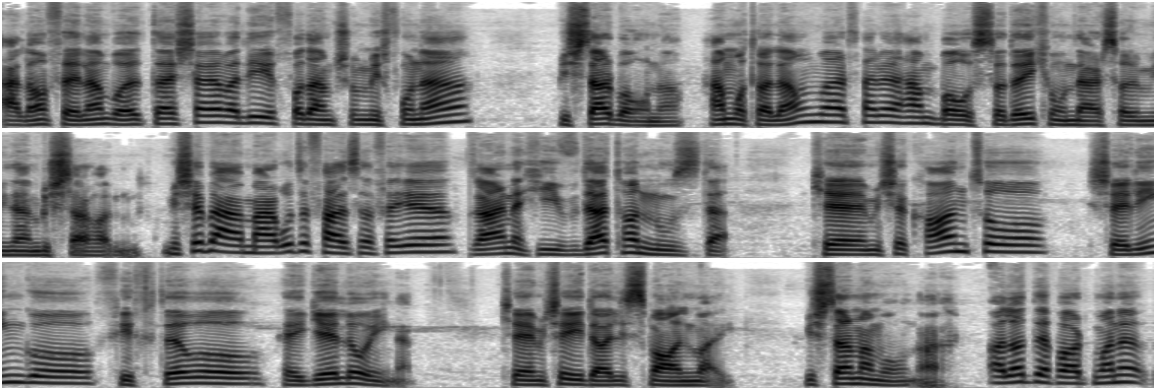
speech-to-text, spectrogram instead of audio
الان فعلا واحد داشته ولی خودم چون می‌خونم بیشتر با اونا. هم مطالعه برتره هم با استادایی که اون درس رو میدن بیشتر حال می‌کنم میشه به مربوط فلسفه قرن 17 تا 19 که میشه کانت و شلینگ و فیخته و هگل و اینا که میشه ایدالیسم آلمانی. بیشتر من با اونا حالا دپارتمان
